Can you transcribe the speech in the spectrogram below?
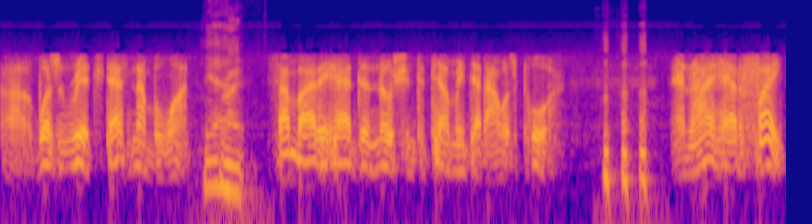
uh, wasn't rich. That's number one. Yeah. Right. Somebody had the notion to tell me that I was poor, and I had a fight.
